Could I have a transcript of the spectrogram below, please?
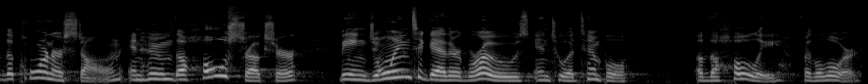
the cornerstone in whom the whole structure being joined together grows into a temple of the holy for the Lord.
